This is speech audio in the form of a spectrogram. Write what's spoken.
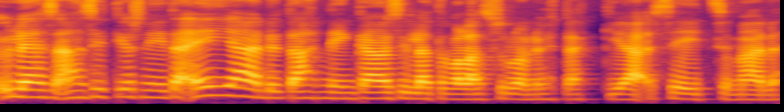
yleensähän sit, jos niitä ei jäädytä, niin käy sillä tavalla, että sulla on yhtäkkiä seitsemän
